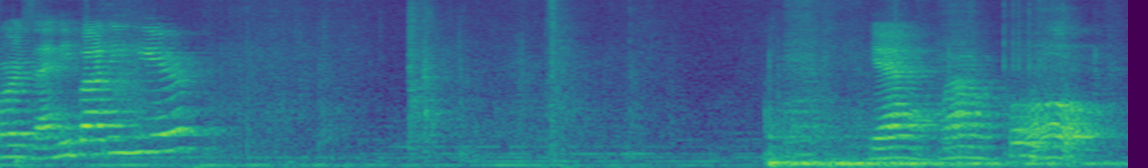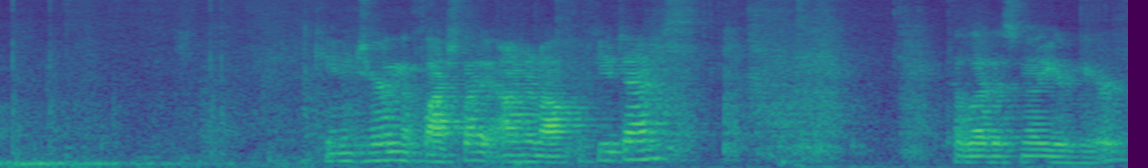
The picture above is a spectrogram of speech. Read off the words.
Or is anybody here? Yeah, wow, cool. Oh. Can you turn the flashlight on and off a few times? To let us know you're here?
